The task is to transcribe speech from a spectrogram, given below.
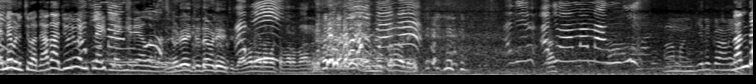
എന്നെ വിളിച്ചു പറഞ്ഞു അത് അജുവിന് മനസ്സിലായിട്ടില്ല എങ്ങനെയാന്നുള്ളത് നന്ദ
